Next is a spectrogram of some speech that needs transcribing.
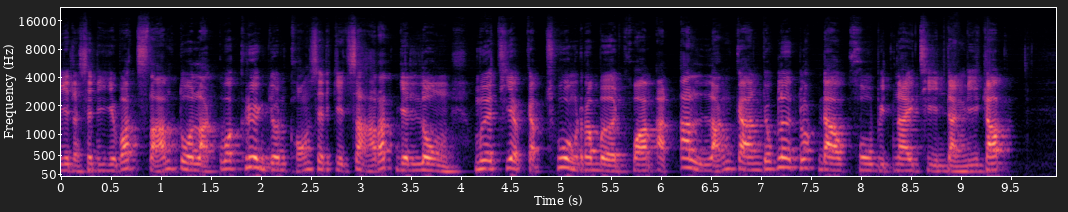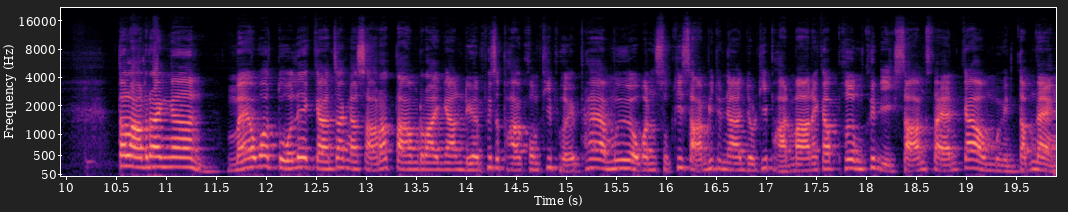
มีดัชนีวัด 3 ตัวหลักว่าเครื่องยนต์ของเศรษฐกิจสหรัฐเย็นลง เมื่อเทียบกับช่วงระเบิดความอัดอั้นหลังการยกเลิกล็อกดาวน์โควิด -19 ดังนี้ครับ ตลาดแรงงาน แม้ว่าตัวเลขการจ้างงานสหรัฐตามรายงานเดือนพฤษภาคมที่เผยแพร่เมื่อวันศุกร์ที่ 3 มิถุนายนที่ผ่านมานะครับ เพิ่มขึ้นอีก 390,000 ตำแหน่ง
